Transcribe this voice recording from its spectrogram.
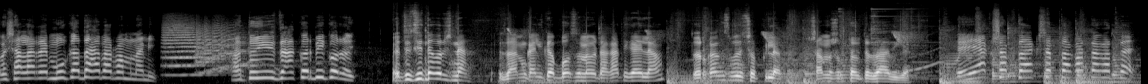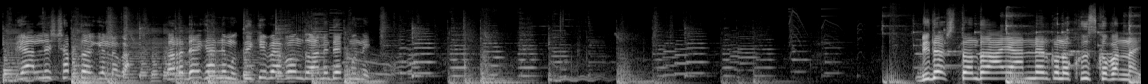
ওই শালারে মুখে দেখাবার পাম না আমি। তুই যা করবি করই। তুই চিন্তা করিস না। আমি কালকে ঢাকা থেকে আইলাম। তোর সব ক্লিয়ার সামনে সপ্তাহ ভিতরে যাবি গা। এই এক সপ্তাহ এক সপ্তাহ করতে করতে বিয়াল্লিশ সপ্তাহ গেল গা। তোরা দেখে নিমু তুই কি বন্ধু আমি দেখব নি। বিদেশ তন্ত্র আয় আন্নের কোনো খোঁজ খবর নাই।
